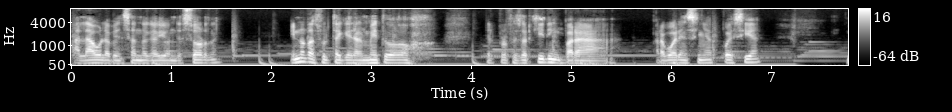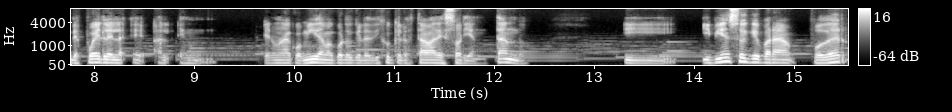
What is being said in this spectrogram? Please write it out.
al aula pensando que había un desorden, y no resulta que era el método del profesor Keating para, para poder enseñar poesía. Después, eh, en, en, una comida, me acuerdo que le dijo que lo estaba desorientando. Y, y pienso que para poder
